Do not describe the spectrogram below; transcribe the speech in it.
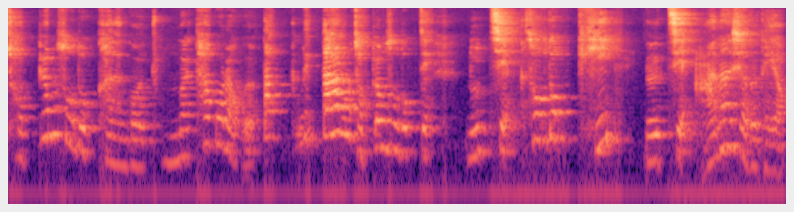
젖병 소독하는 걸 정말 탁월하고요. 딱 따로 젖병 소독제 놓지 소독기 넣지 않으셔도 돼요.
